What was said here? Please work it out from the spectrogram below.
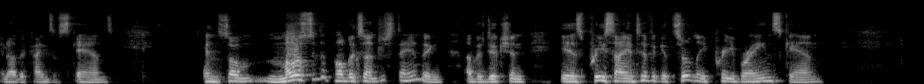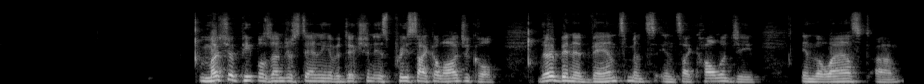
and other kinds of scans. And so most of the public's understanding of addiction is pre scientific, it's certainly pre brain scan much of people's understanding of addiction is pre-psychological. There have been advancements in psychology in the last, um,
